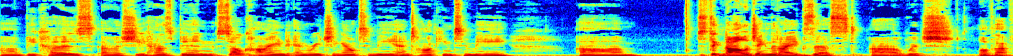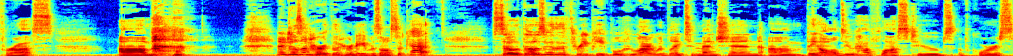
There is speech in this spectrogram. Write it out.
uh, because uh, she has been so kind in reaching out to me and talking to me, um, just acknowledging that I exist, uh, which love that for us. Um, and it doesn't hurt that her name is also Kat. So those are the three people who I would like to mention. Um, they all do have floss tubes, of course,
